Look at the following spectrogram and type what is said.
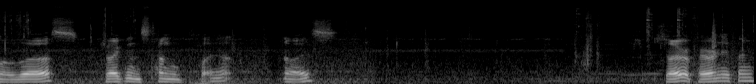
of this. Dragon's tongue plant. Nice. Should I repair anything?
